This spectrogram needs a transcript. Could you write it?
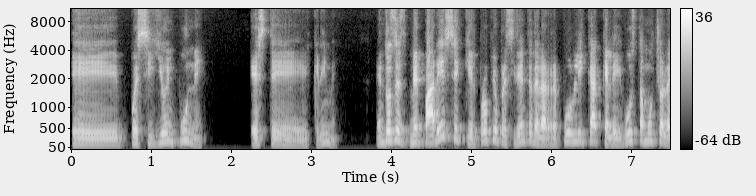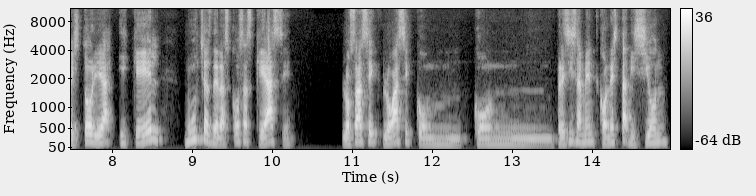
eh, pues siguió impune este crimen. Entonces, me parece que el propio presidente de la República, que le gusta mucho la historia y que él muchas de las cosas que hace, los hace, lo hace con, con precisamente con esta visión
